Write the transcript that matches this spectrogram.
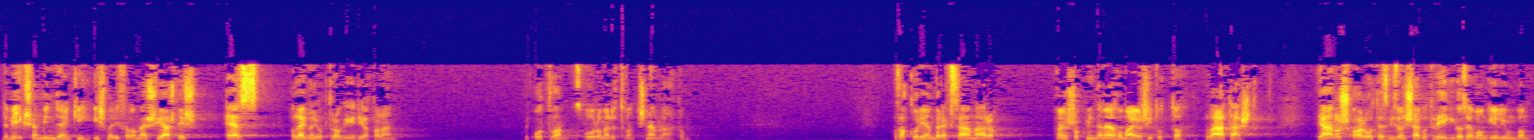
De mégsem mindenki ismeri fel a messiást, és ez a legnagyobb tragédia talán. Hogy ott van, az órom előtt van, és nem látom. Az akkori emberek számára nagyon sok minden elhomályosította látást. János arról tesz bizonyságot végig az evangéliumban.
